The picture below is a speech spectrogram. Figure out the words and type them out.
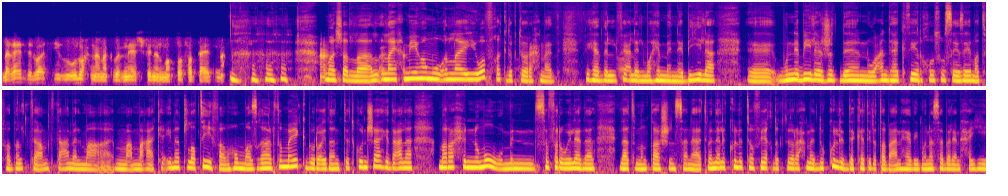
لغاية دلوقتي يجوا يقولوا إحنا ما كبرناش فين المصاصة بتاعتنا؟ ما شاء الله. الله يحميهم والله يوفقك دكتور أحمد في هذا الفعل المهمه النبيلة والنبيلة جدا وعندها كثير خصوصية زي ما تفضلت عم تتعامل مع مع, مع كائنات لطيفة هم صغار. ثم يكبروا أيضا. أنت تكون شاهد على مراحل النمو من صفر ولادة ل 18 سنة. أتمنى لك كل التوفيق دكتور أحمد وكل الدكاترة طبعا. هذه مناسبة لنحيي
